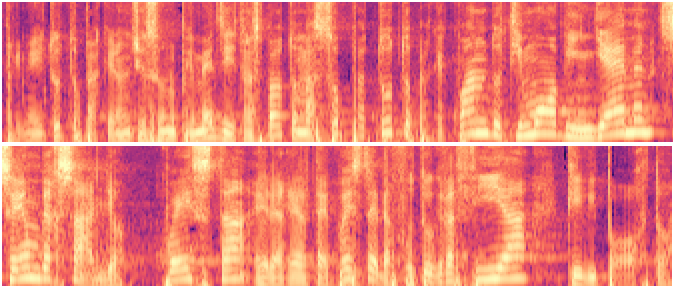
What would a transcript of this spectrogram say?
prima di tutto perché non ci sono più mezzi di trasporto, ma soprattutto perché quando ti muovi in Yemen sei un bersaglio. Questa è la realtà e questa è la fotografia che vi porto.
